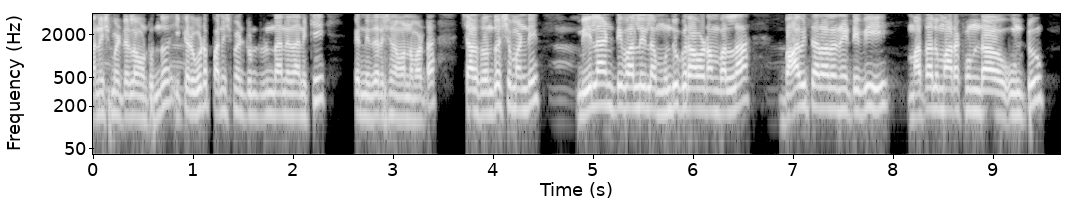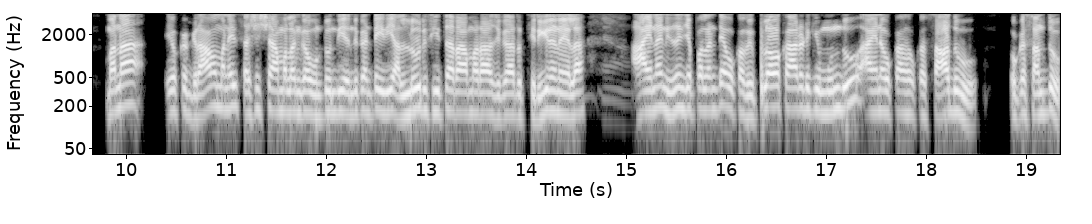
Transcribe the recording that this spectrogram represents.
పనిష్మెంట్ ఎలా ఉంటుందో ఇక్కడ కూడా పనిష్మెంట్ ఉంటుంది అనే దానికి ఇక్కడ నిదర్శనం అన్నమాట. చాలా సంతోషం అండి. మీలాంటి వాళ్ళు ఇలా ముందుకు రావడం వల్ల భావితరాలు అనేటివి మతాలు మారకుండా ఉంటూ మన యొక్క గ్రామం అనేది సస్యశ్యామలంగా ఉంటుంది. ఎందుకంటే ఇది అల్లూరి సీతారామరాజు గారు తిరిగిన నేల. ఆయన నిజం చెప్పాలంటే ఒక విప్లవకారుడికి ముందు ఆయన ఒక ఒక సాధువు ఒక సంతు.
